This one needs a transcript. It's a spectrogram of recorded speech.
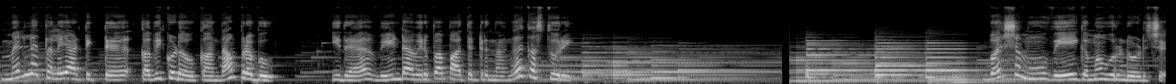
மெல்ல தலையாட்டிக்கிட்டு கவி கூட உட்கார்ந்தான் பிரபு. இத வேண்டா வெறுப்பா பார்த்துட்டு இருந்தாங்க கஸ்தூரி. வருஷமும் வேகமா உருண்டோடுச்சு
